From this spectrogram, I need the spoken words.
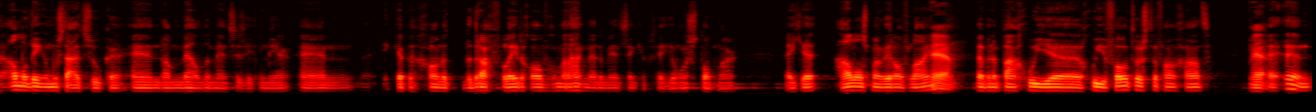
eh, allemaal dingen moest uitzoeken. En dan belden mensen zich niet meer. En ik heb het gewoon het bedrag volledig overgemaakt naar de mensen. En ik heb gezegd, jongens, stop maar. Weet je, haal ons maar weer offline. Ja. We hebben een paar goede, goede foto's ervan gehad. ja. Eh, En,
